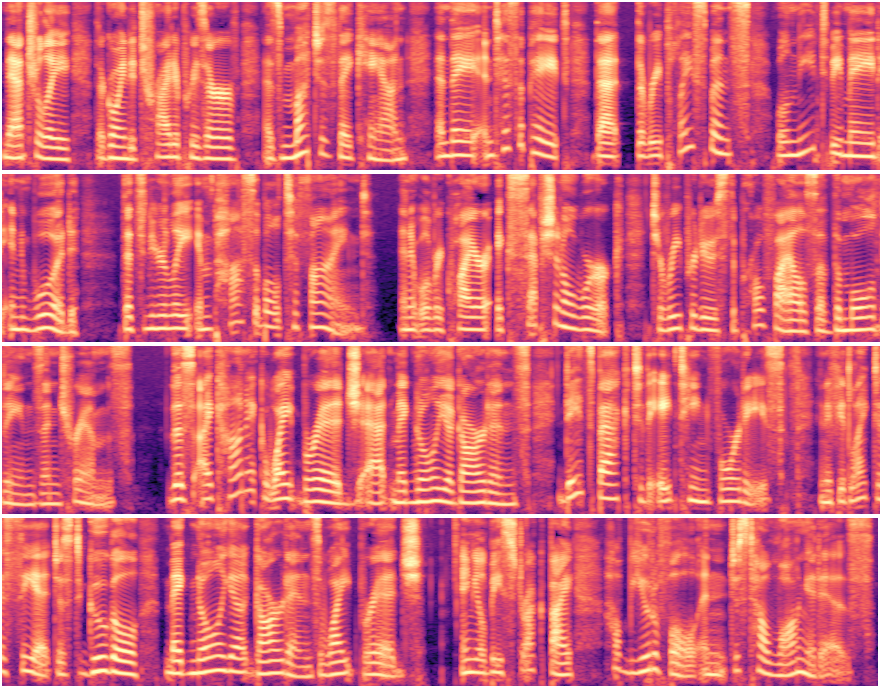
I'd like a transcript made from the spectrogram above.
Naturally, they're going to try to preserve as much as they can, and they anticipate that the replacements will need to be made in wood that's nearly impossible to find. And it will require exceptional work to reproduce the profiles of the moldings and trims. This iconic white bridge at Magnolia Gardens dates back to the 1840s. And if you'd like to see it, just Google Magnolia Gardens White Bridge, and you'll be struck by how beautiful and just how long it is.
